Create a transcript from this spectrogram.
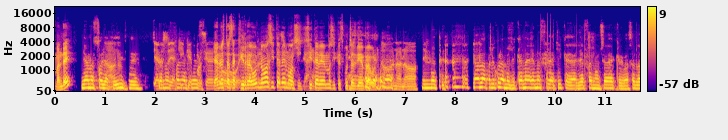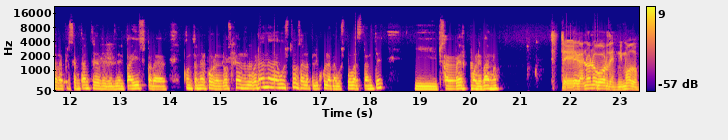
¿Mandé? Ya no estoy No, aquí. no. sí. Ya no estoy aquí, que por cierto. ¿Ya no estás aquí, Raúl? No, sí te vemos, sí te vemos y te escuchas bien, Raúl. No, no, no. No, la película mexicana ya no estoy aquí, que ayer fue anunciada que va a ser la representante de- del país para contener por el Oscar. La verdad me da gusto, o sea, la película me gustó bastante y pues a ver cómo le va, ¿no? Se le ganó a Nuevo Orden, ni modo.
